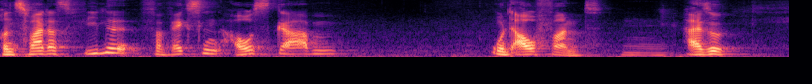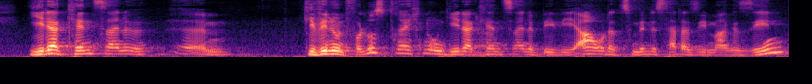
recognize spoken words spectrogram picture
Und zwar, dass viele verwechseln Ausgaben und Aufwand. Mhm. Also jeder kennt seine ähm, Gewinn- und Verlustrechnung, jeder ja. kennt seine BWA oder zumindest hat er sie mal gesehen.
